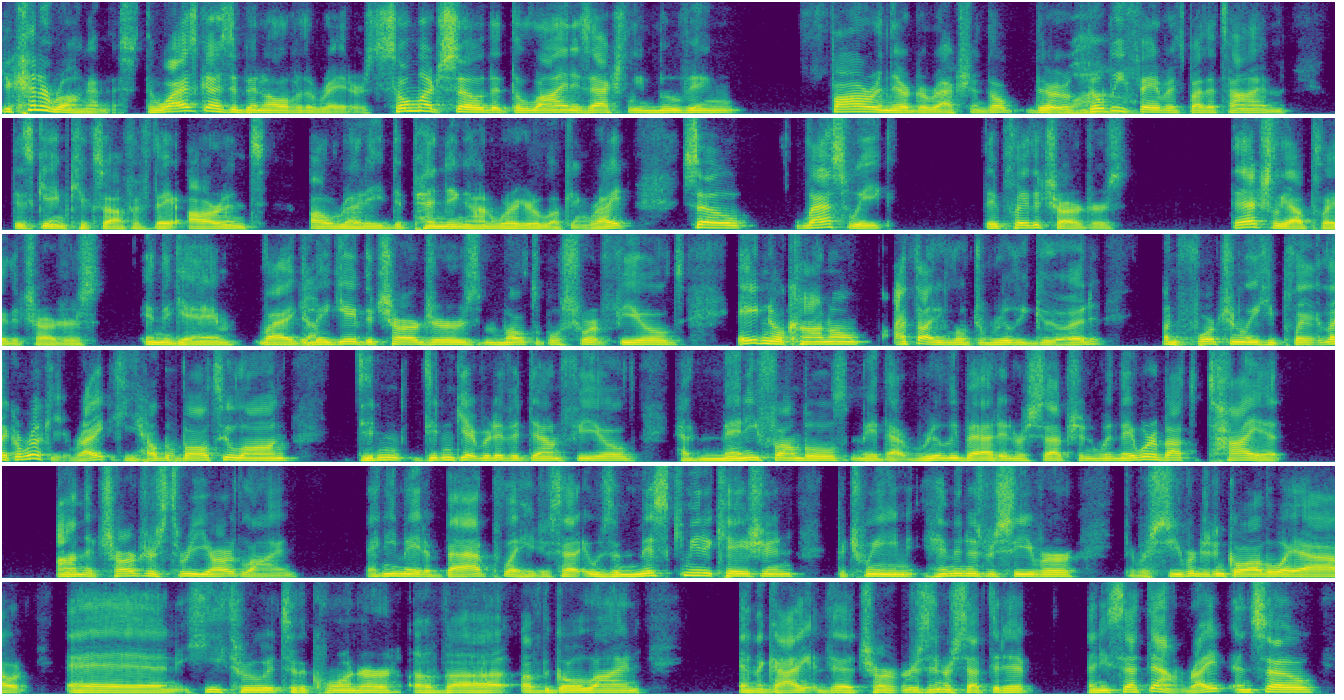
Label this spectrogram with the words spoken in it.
You're kind of wrong on this. The wise guys have been all over the Raiders, so much so that the line is actually moving far in their direction. They'll wow. they'll be favorites by the time this game kicks off if they aren't already, depending on where you're looking. Right. So last week they play the Chargers. They actually outplayed the Chargers in the game. Like yeah. they gave the Chargers multiple short fields. Aidan O'Connell, I thought he looked really good. Unfortunately, he played like a rookie, right? He held the ball too long, didn't didn't get rid of it downfield, had many fumbles, made that really bad interception. When they were about to tie it, on the Chargers three yard line and he made a bad play. He just had it was a miscommunication between him and his receiver. The receiver didn't go all the way out, and he threw it to the corner of uh, of the goal line, and the guy, the Chargers intercepted it, and he sat down. Right, and so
